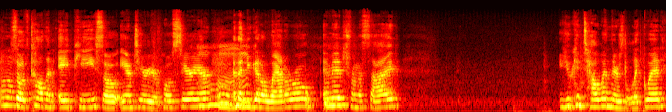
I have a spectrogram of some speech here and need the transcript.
Uh-huh. So it's called an AP, so anterior posterior, and then you get a lateral image from the side. You can tell when there's liquid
